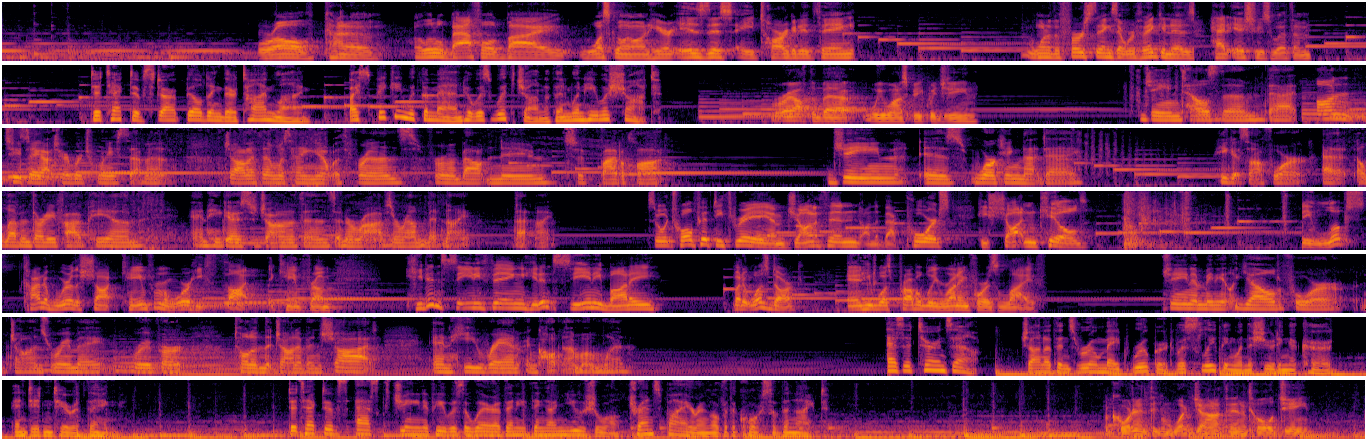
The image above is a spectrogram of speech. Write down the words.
We're all kind of a little baffled by what's going on here. Is this a targeted thing? One of the first things that we're thinking is had issues with him. Detectives start building their timeline by speaking with the man who was with Jonathan when he was shot. Right off the bat, we want to speak with Gene. Gene tells them that on Tuesday, October 27th, Jonathan was hanging out with friends from about noon to 5 o'clock. Gene is working that day. He gets off work at 11:35 p.m. and he goes to Jonathan's and arrives around midnight that night. So at 12:53 a.m., Jonathan on the back porch, he's shot and killed. He looks kind of where the shot came from or where he thought it came from. He didn't see anything, he didn't see anybody, but it was dark and he was probably running for his life. Gene immediately yelled for John's roommate, Rupert, told him that John had been shot, and he ran and called 911. As it turns out, Jonathan's roommate Rupert was sleeping when the shooting occurred and didn't hear a thing. Detectives asked Gene if he was aware of anything unusual transpiring over the course of the night. According to what Jonathan told Gene,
